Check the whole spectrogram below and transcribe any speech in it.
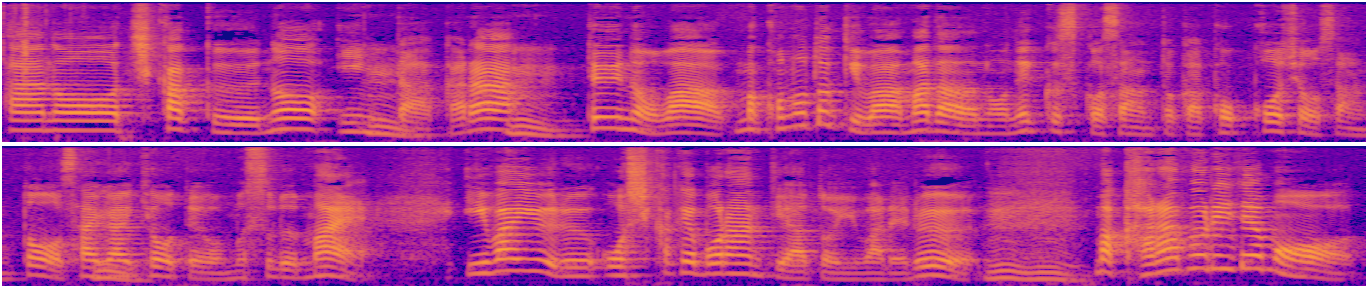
あの近くのインターから、うんというのは、まあ、この時はまだあのネクスコさんとか国交省さんと災害協定を結ぶ前、いわゆる押しかけボランティアと言われる、うん。まあ、空振りでも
